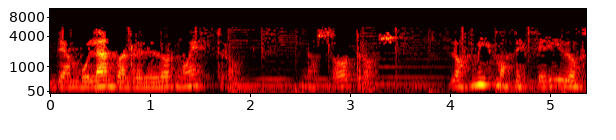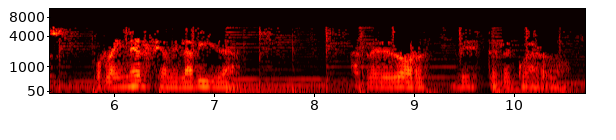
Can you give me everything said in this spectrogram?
deambulando alrededor nuestro, nosotros, los mismos despedidos por la inercia de la vida, alrededor de este recuerdo.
